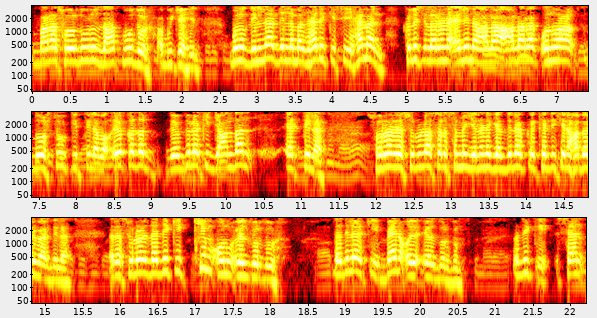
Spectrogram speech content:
bana sorduğunuz zat budur Abu Cehil. Bunu dinler dinlemez her ikisi hemen kılıçlarını eline ala, alarak ona dostluk gittiler. O kadar dövdüler ki candan ettiler. Sonra Resulullah sallallahu aleyhi ve sellem'in yanına geldiler ve kendisine haber verdiler. Resulullah dedi ki kim onu öldürdü? Dediler ki ben öldürdüm. Dedi ki sen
